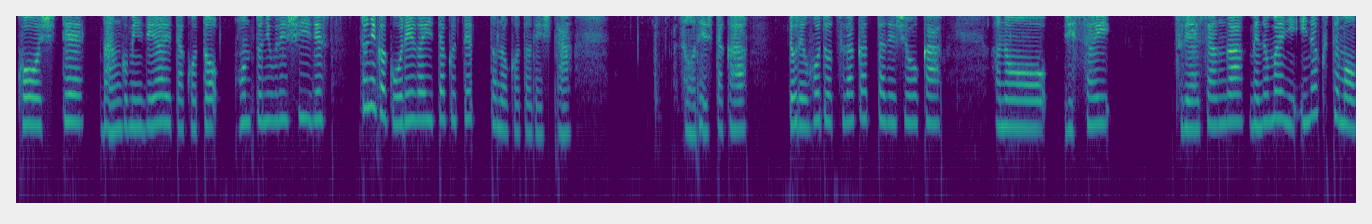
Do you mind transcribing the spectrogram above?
こうして番組に出会えたこと、本当に嬉しいです。とにかくお礼が言いたくて、とのことでした。そうでしたか。どれほど辛かったでしょうか。あの、実際、釣り屋さんが目の前にいなくても、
